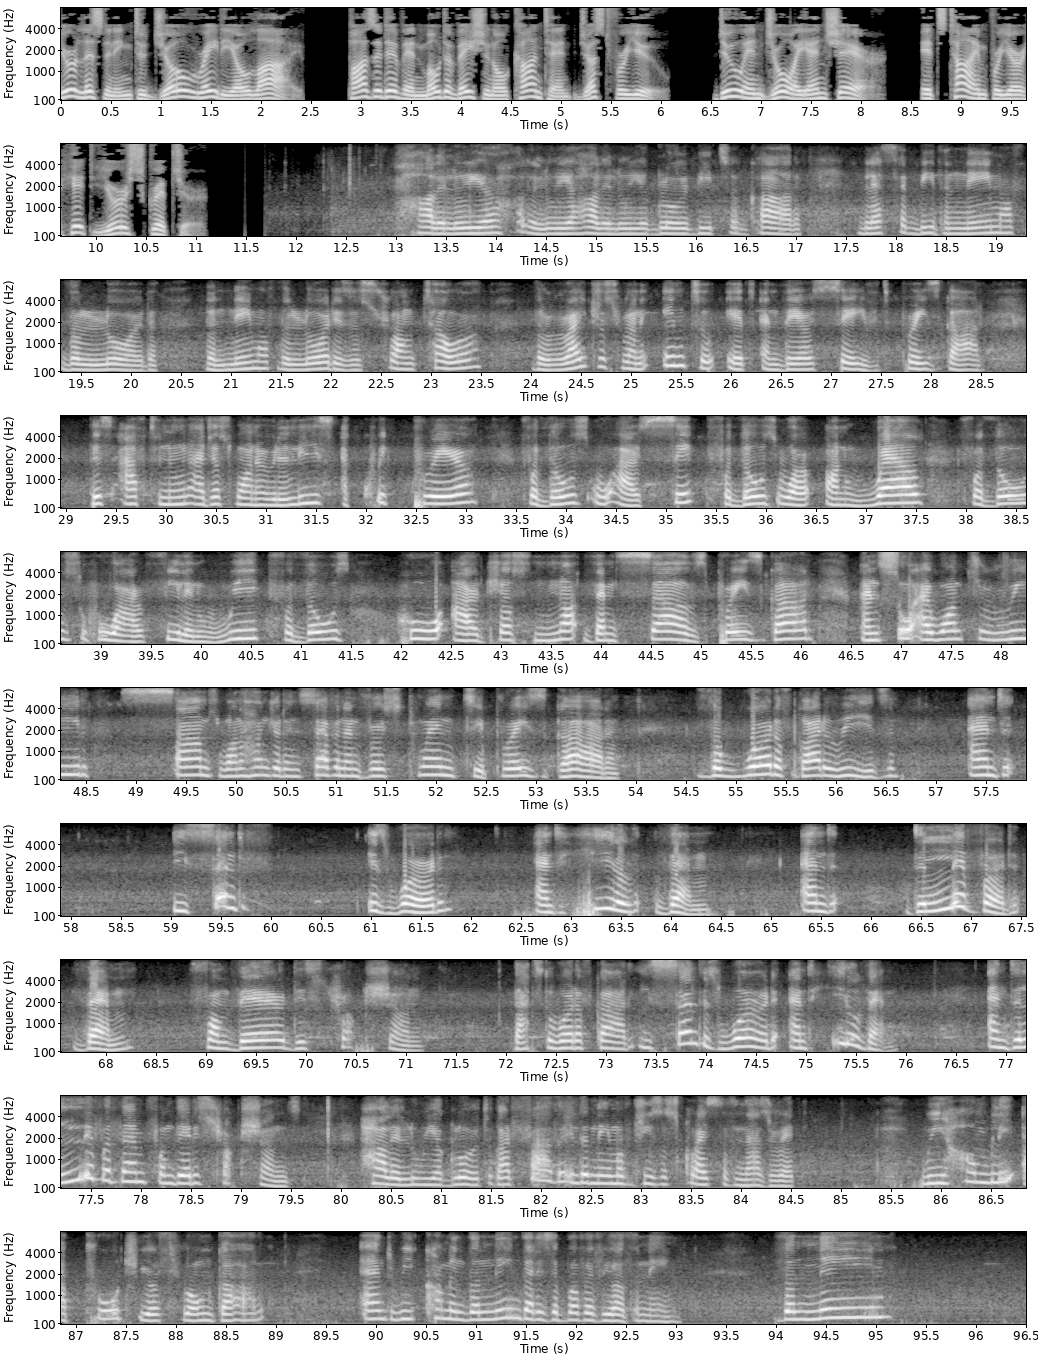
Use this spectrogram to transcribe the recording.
You're listening to Joe Radio Live. Positive and motivational content just for you. Do enjoy and share. It's time for your Hit Your Scripture. Hallelujah, hallelujah, hallelujah. Glory be to God. Blessed be the name of the Lord. The name of the Lord is a strong tower. The righteous run into it and they are saved. Praise God. This afternoon, I just want to release a quick prayer for those who are sick, for those who are unwell, for those who are feeling weak, for those who are just not themselves. Praise God. And so I want to read Psalms 107 and verse 20. Praise God. The word of God reads, And he sent his word and healed them and delivered them from their destruction. That's the word of God. He sent his word and healed them and delivered them from their destructions. Hallelujah. Glory to God. Father, in the name of Jesus Christ of Nazareth, we humbly approach your throne, God, and we come in the name that is above every other name. The name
